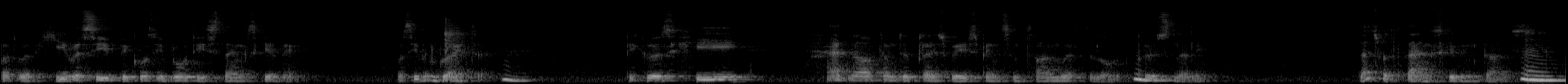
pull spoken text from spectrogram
but what he received because he brought his thanksgiving was even greater Mm. because he had now come to a place where he spent some time with the Lord Mm. personally. That's what thanksgiving does. Mm.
